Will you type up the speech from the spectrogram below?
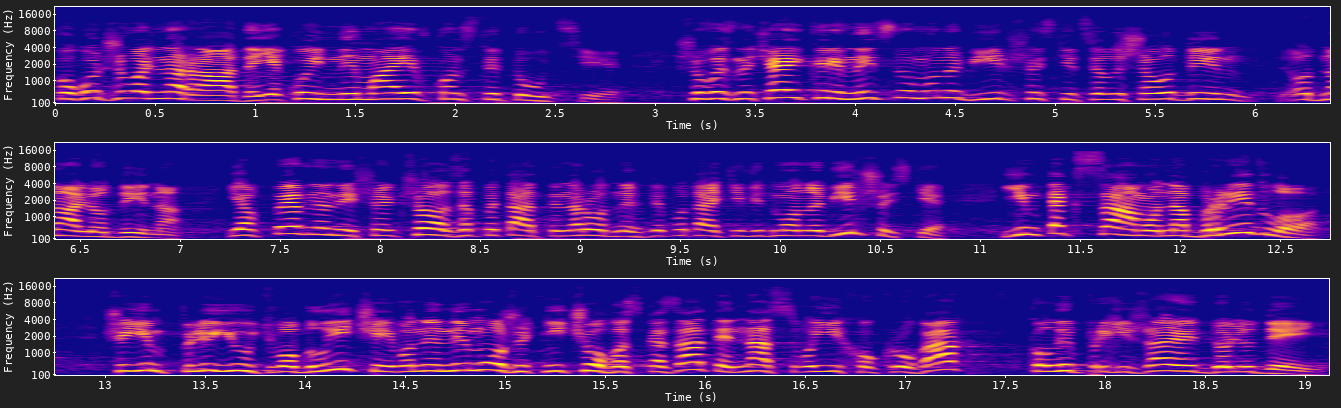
погоджувальна рада, якої немає в Конституції, що визначає керівництво монобільшості, це лише одна людина. Я впевнений, що якщо запитати народних депутатів від монобільшості, їм так само набридло, що їм плюють в обличчя і вони не можуть нічого сказати на своїх округах, коли приїжджають до людей.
